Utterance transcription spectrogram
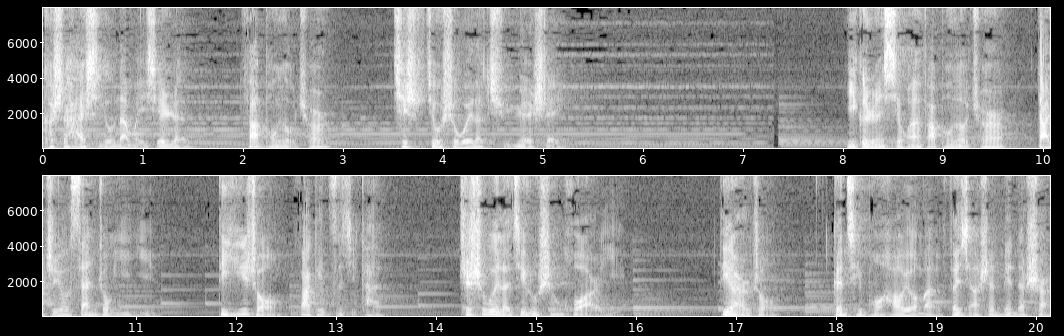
可是还是有那么一些人，发朋友圈，其实就是为了取悦谁。一个人喜欢发朋友圈，大致有三种意义：第一种，发给自己看，只是为了记录生活而已；第二种，跟亲朋好友们分享身边的事儿；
